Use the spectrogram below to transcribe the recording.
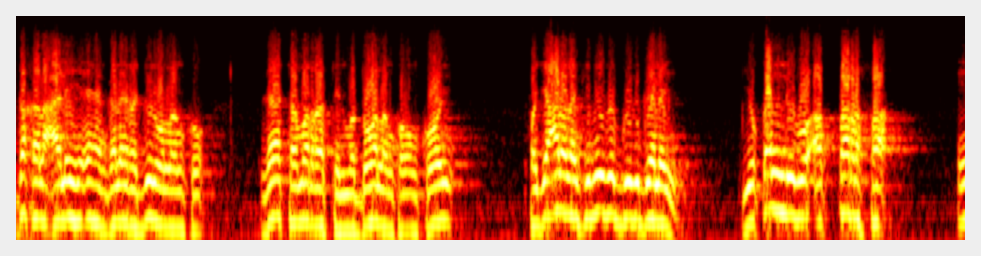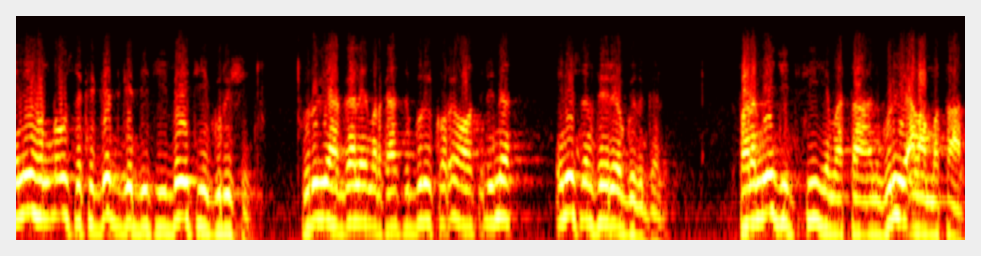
dakala calayhi ehan galay rajulun lanko daata maratin madoolanka onkooy fajacala lankimayba gudgalay yuqallibu atarfa inii hundhowsa ka gedgedi fii beytihi gurishi gurigii hagalay markaas guri kor i hoos dhina inuusan feeriyo gudgalay falam yajid fiihi mataacan gurigii alaa mataal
